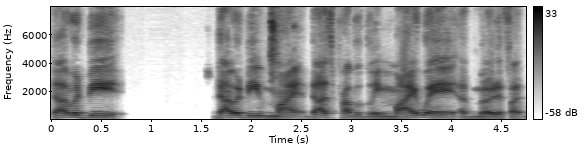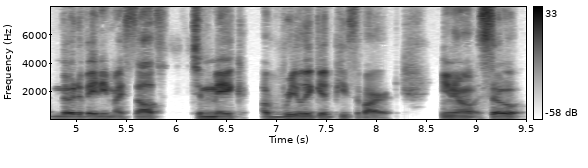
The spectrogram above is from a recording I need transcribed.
that would be that would be my that's probably my way of motiv- motivating myself to make a really good piece of art you know so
